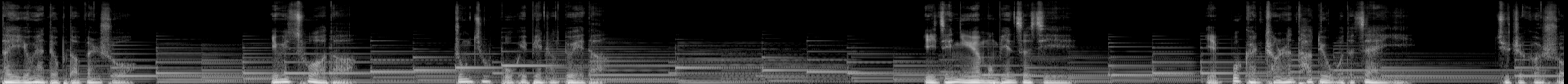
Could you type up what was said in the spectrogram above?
他也永远得不到分数。因为错的，终究不会变成对的。以前宁愿蒙骗自己，也不肯承认他对我的在意，屈指可数。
